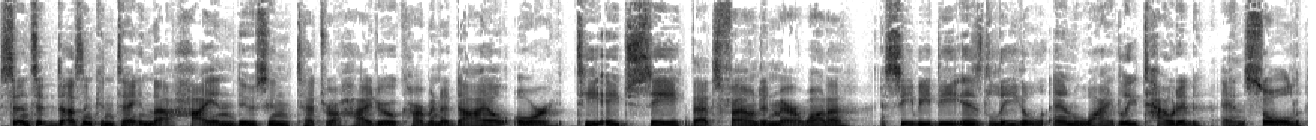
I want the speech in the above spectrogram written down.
Since it doesn't contain the high inducing tetrahydrocannabidiol or THC that's found in marijuana, CBD is legal and widely touted and sold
